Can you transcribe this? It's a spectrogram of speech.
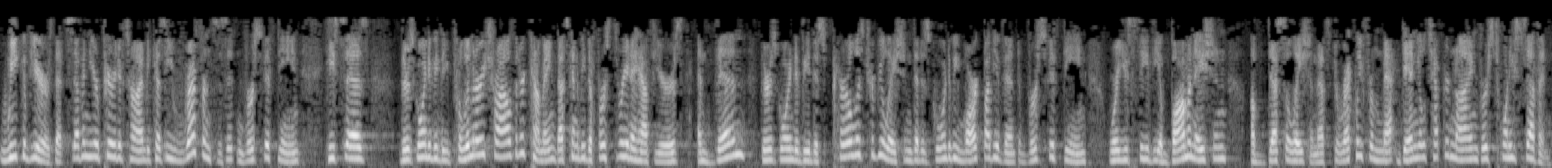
week of years, that seven year period of time, because he references it in verse 15. He says, there's going to be the preliminary trials that are coming. That's going to be the first three and a half years. And then there's going to be this perilous tribulation that is going to be marked by the event of verse 15, where you see the abomination of desolation. That's directly from Daniel chapter 9, verse 27.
